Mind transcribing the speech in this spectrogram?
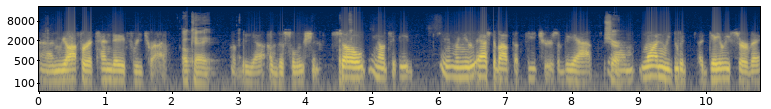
And we offer a 10 day free trial Okay. of the, uh, of the solution. So, you know, to, when you asked about the features of the app, Sure. um, one, we do a, a daily survey.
